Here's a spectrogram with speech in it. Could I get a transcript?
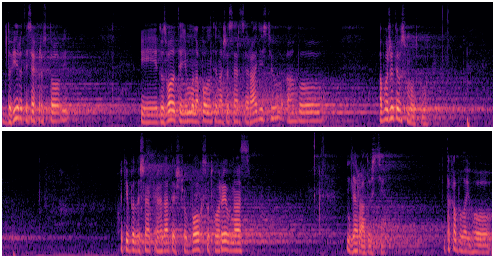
довіритися Христові і дозволити йому наповнити наше серце радістю або, або жити в смутку. Хотів би лише пригадати, що Бог сотворив нас для радості. Така була його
